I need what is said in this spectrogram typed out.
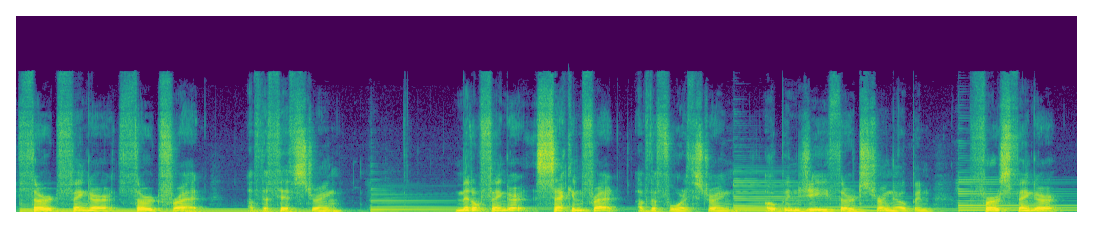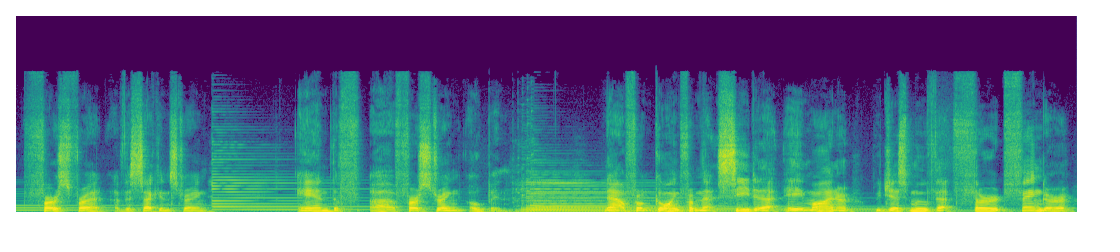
third finger, third fret of the fifth string, middle finger, second fret of the fourth string, open G, third string open, first finger, first fret of the second string, and the uh, first string open. Now, from going from that C to that A minor, we just move that third finger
